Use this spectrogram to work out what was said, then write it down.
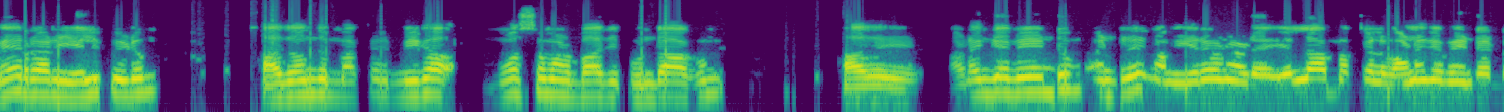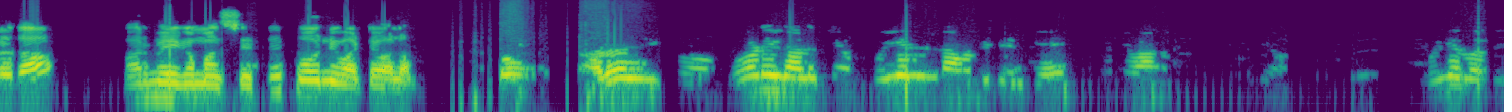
மேற்றாணி எழுப்பிடும். அது வந்து மக்கள் மிக மோசமான பாதிப்பு உண்டாகும். அது அடங்க வேண்டும் என்று நம்ம இறைவனோட எல்லா மக்கள் வணங்க வேண்டும் என்றதா மர்மேகமா சேர்த்து பூர்ணி வட்டவலம். அதாவது கோடை காலத்தையும் புயல் வந்துட்டு இருக்கு. புயல் வந்து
